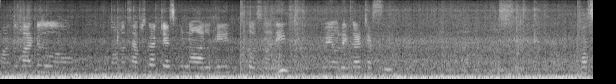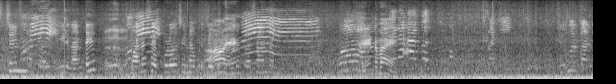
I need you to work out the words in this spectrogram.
మాతో పాటు మమ్మల్ని సబ్స్క్రైబ్ చేసుకున్న వాళ్ళకి కోసమని మేము రికార్డ్ చేస్తున్నాం ఫస్ట్ టైం అంటే మనసు ఎప్పుడో చిన్నప్పుడు ఆ, తెలియదు, ఏ- అంత ప్రశాంతం ఏంటి బాయ్ హ్యూమర్ కార్డ్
